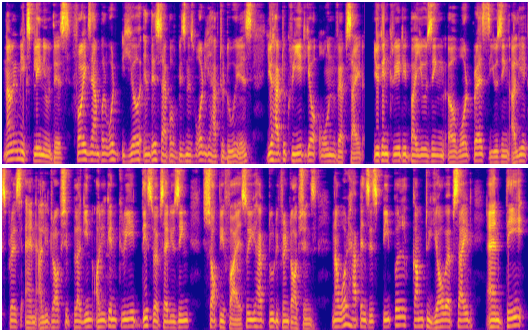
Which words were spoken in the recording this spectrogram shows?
Now let me explain you this. For example, what here in this type of business, what you have to do is you have to create your own website. You can create it by using uh, WordPress, using AliExpress and Ali Dropship plugin, or you can create this website using Shopify. So you have two different options. Now what happens is people come to your website and they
